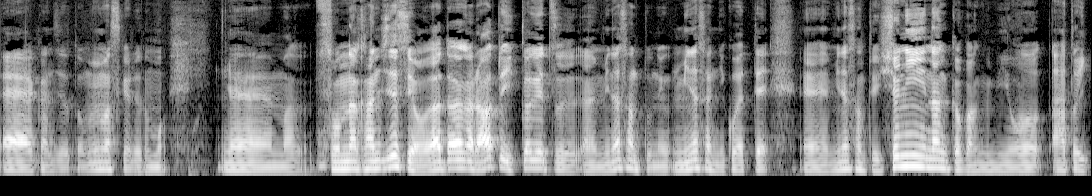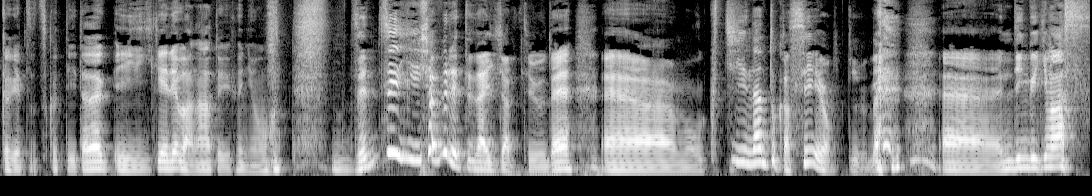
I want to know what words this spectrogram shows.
えー、感じだと思いますけれども。えー、まあ、そんな感じですよ。だから、あと1ヶ月、えー、皆さんとね、皆さんにこうやって、えー、皆さんと一緒になんか番組を、あと1ヶ月作っていただいければな、というふうに思って、全然喋れてないじゃんっていうね。えー、もう、口なんとかせえよっていうね。えー、エンディングいきます。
